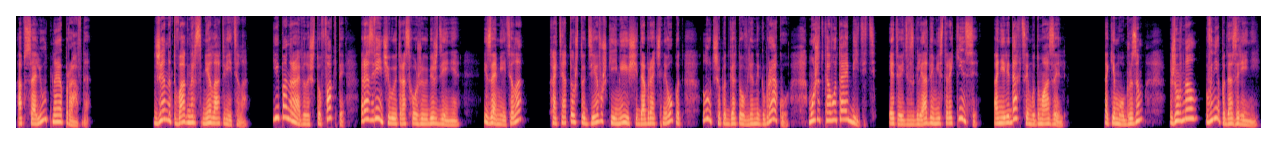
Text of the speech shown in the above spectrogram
абсолютная правда. Дженнет Вагнер смело ответила. Ей понравилось, что факты развенчивают расхожие убеждения, и заметила, хотя то, что девушки, имеющие добрачный опыт, лучше подготовлены к браку, может кого-то обидеть. Это ведь взгляды мистера Кинси, а не редакции «Мадемуазель». Таким образом, журнал вне подозрений.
